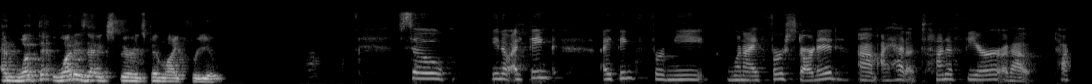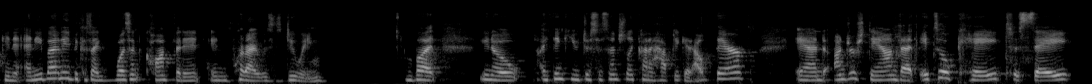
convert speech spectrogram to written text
And what that what has that experience been like for you? So you know i think i think for me when i first started um, i had a ton of fear about talking to anybody because i wasn't confident in what i was doing. But you know i think you just essentially kind of have to get out there and understand that it's okay to say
